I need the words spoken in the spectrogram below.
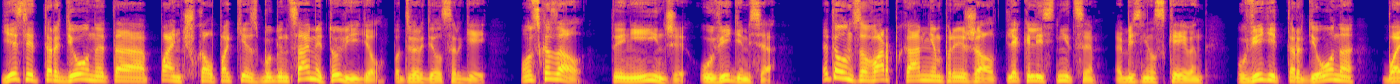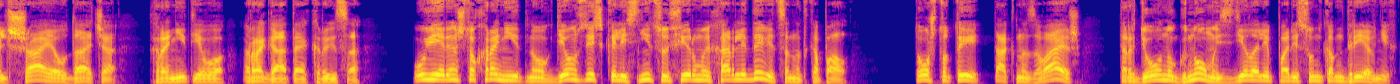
Если Тардион это панч в колпаке с бубенцами, то видел, подтвердил Сергей. Он сказал, ты ниндзя, увидимся. Это он за варп камнем приезжал, для колесницы, объяснил Скейвен. Увидеть Тардиона — большая удача, хранит его рогатая крыса. Уверен, что хранит, но где он здесь колесницу фирмы Харли Дэвидсон откопал? То, что ты так называешь, Тордиону гномы сделали по рисункам древних.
